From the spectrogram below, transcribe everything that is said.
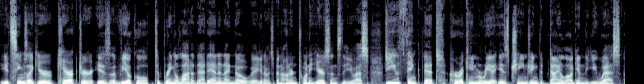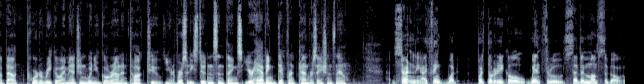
It seems like your character is a vehicle to bring a lot of that in. And I know, uh, you know, it's been 120 years since the U.S. Do you think that Hurricane Maria is changing the dialogue in the U.S. about Puerto Rico? I imagine when you go around and talk to university students and things, you're having different conversations now. Certainly. I think what Puerto Rico went through seven months ago,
